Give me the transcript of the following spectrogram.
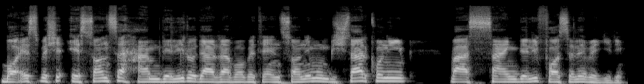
باعث بشه اسانس همدلی رو در روابط انسانیمون بیشتر کنیم و از سنگدلی فاصله بگیریم.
